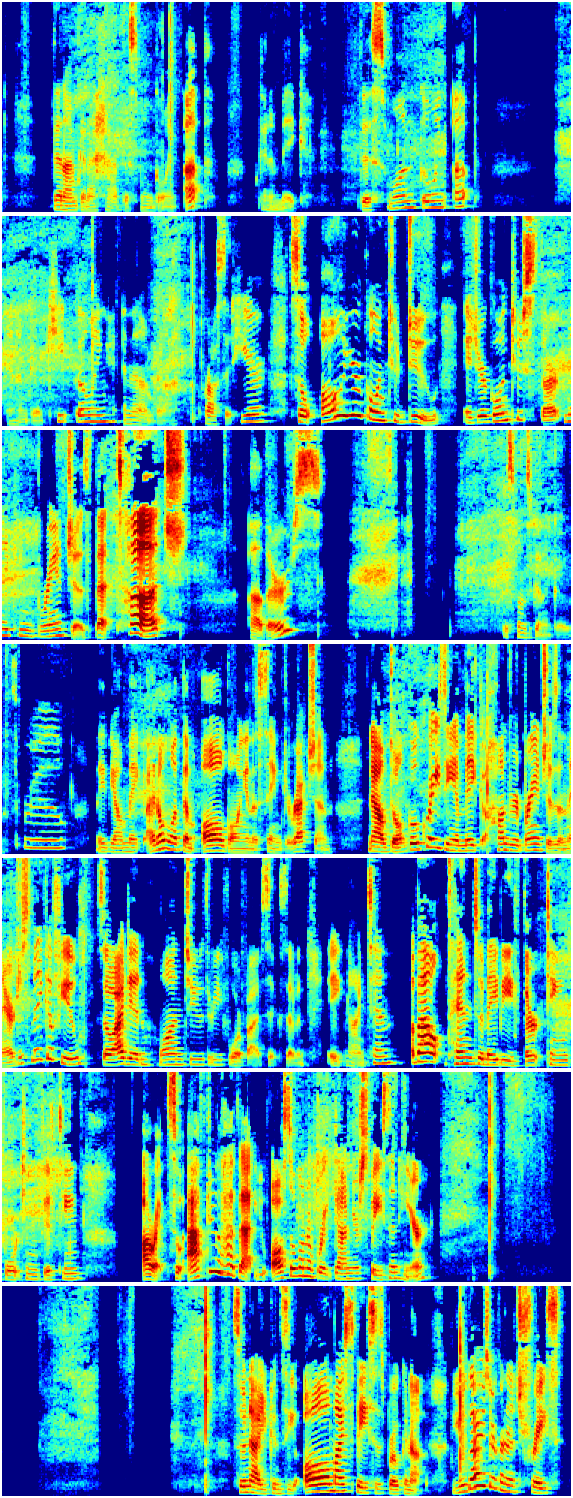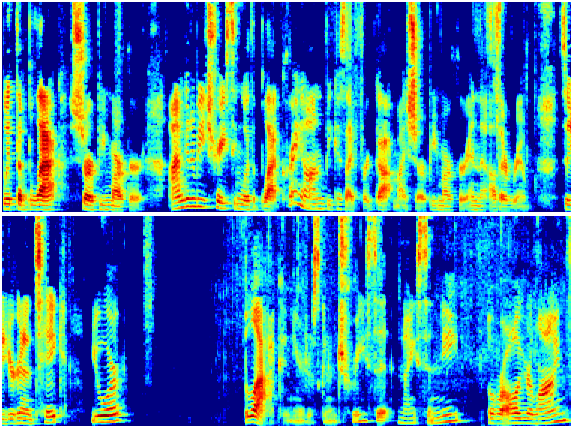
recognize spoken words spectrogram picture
Then I'm going to have this one going up. I'm going to make this one going up. And I'm going to keep going. And then I'm going to cross it here. So all you're going to do is you're going to start making branches that touch others. This one's going to go through. Maybe I'll make, I don't want them all going in the same direction. Now, don't go crazy and make a hundred branches in there. Just make a few. So I did one, two, three, four, five, six, seven, eight, nine, ten. About 10 to maybe 13, 14, 15. All right, so after you have that, you also want to break down your space in here. So now you can see all my space is broken up. You guys are going to trace with the black Sharpie marker. I'm going to be tracing with a black crayon because I forgot my Sharpie marker in the other room. So you're going to take your black and you're just going to trace it nice and neat over all your lines.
